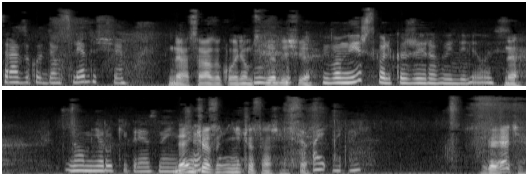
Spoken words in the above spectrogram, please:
Сразу кладем следующую. Да, сразу кладем следующее. Вон видишь, сколько жира выделилось? Да. Но у меня руки грязные. Да ничего, ничего страшного. Ай, ай, ай. Горячее?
